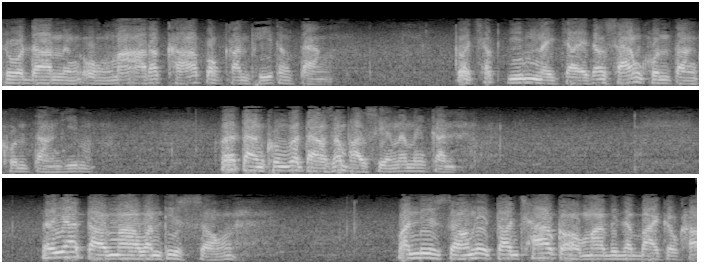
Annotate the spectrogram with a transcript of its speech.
เทวดาหนึ่งองค์มาอารักขาป้องกันผีต่างๆ ก็ชักยิ้มในใจทั้งสามคนต่างคนต่างยิ้มเพราะต่างคนก็ต่างสัมผัสเสียงนั้นเหมือนกันระยะต่อมาวันที่สองวันที่สองนี่ตอนเช้าก็ออกมาบิณฑบาตกับเขา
